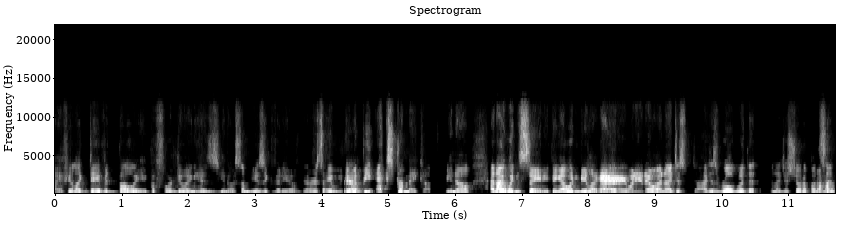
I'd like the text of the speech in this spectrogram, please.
I feel like David Bowie before doing his, you know, some music video. It, it Yeah. would be extra makeup, you know? And I wouldn't say anything. I wouldn't be like, hey, what are you doing? I just I just rolled with it and I just showed up on Uh-huh. set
